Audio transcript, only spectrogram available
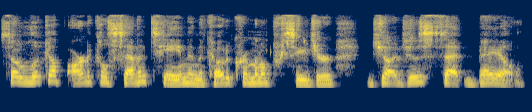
So look up Article 17 in the Code of Criminal Procedure. Judges set bail.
